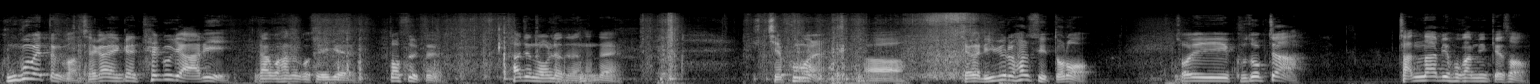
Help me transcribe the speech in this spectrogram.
궁금했던 거. 제가 이게 태국의 아리라고 하는 곳에 이게 떴을 때 사진을 올려드렸는데 제품을 어, 제가 리뷰를 할 수 있도록 저희 구독자 잔나비 호감님께서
